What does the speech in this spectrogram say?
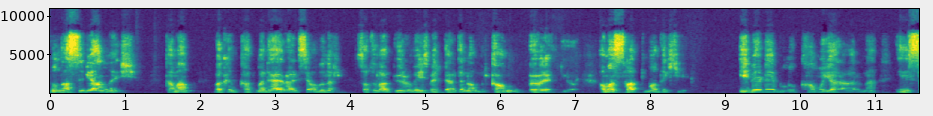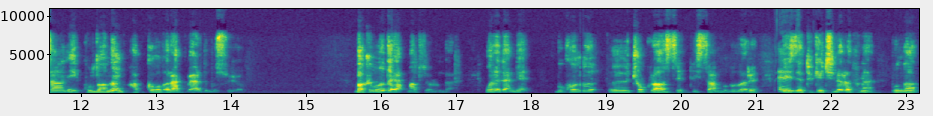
Bu nasıl bir anlayış? Tamam bakın katma değer vergisi alınır. Satılan ürün ve hizmetlerden alınır. Kanun öyle diyor. Ama satmadı ki. İBB bunu kamu yararına insani kullanım hakkı olarak verdi bu suyu. Bakımını da yapmak zorunda. O nedenle bu konu e, çok rahatsız etti İstanbulluları. Evet. Biz de tüketiciler adına bundan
